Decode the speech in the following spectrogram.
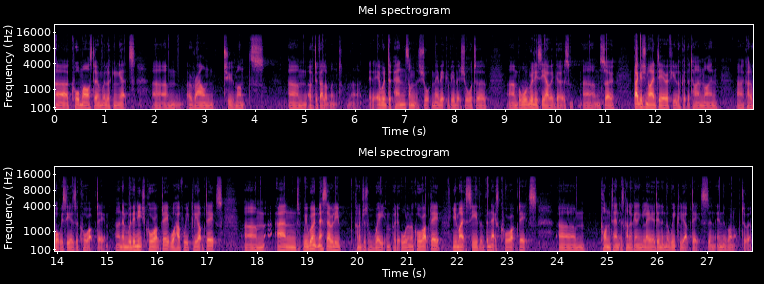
uh, core milestone we're looking at um, around two months um, of development. Uh, it, it, would depend, some short, maybe it could be a bit shorter, um, but we'll really see how it goes. Um, so that gives you an idea if you look at the timeline, uh, kind of what we see as a core update. And then within each core update, we'll have weekly updates. Um, and we won't necessarily kind of just wait and put it all in a core update. You might see that the next core updates um, content is kind of getting layered in in the weekly updates in, in the run up to it.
